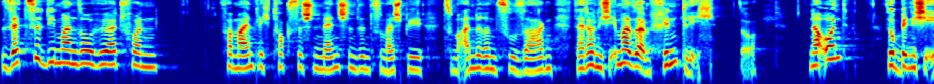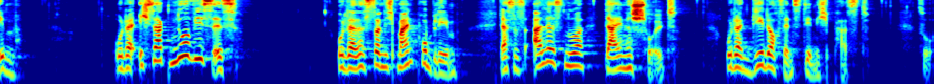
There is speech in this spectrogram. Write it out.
Sätze, die man so hört von vermeintlich toxischen Menschen sind zum Beispiel zum anderen zu sagen, sei doch nicht immer so empfindlich. So. Na und? So bin ich eben. Oder ich sag nur, wie es ist. Oder das ist doch nicht mein Problem. Das ist alles nur deine Schuld. Oder geh doch, wenn es dir nicht passt. So,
